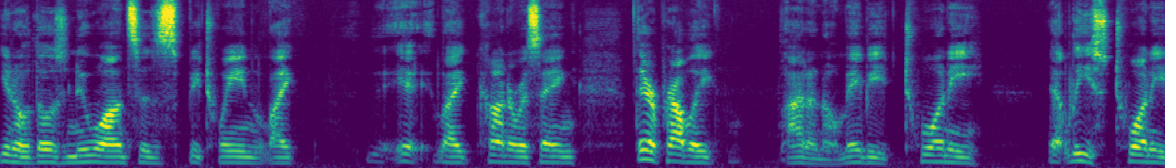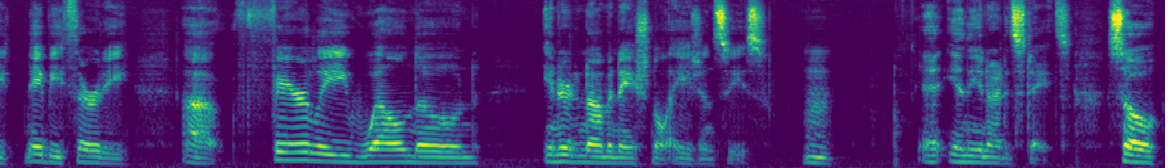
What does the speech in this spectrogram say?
you know those nuances between like it, like Connor was saying there are probably I don't know maybe 20 at least 20 maybe 30 uh, fairly well-known interdenominational agencies hmm. i- in the United States. So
